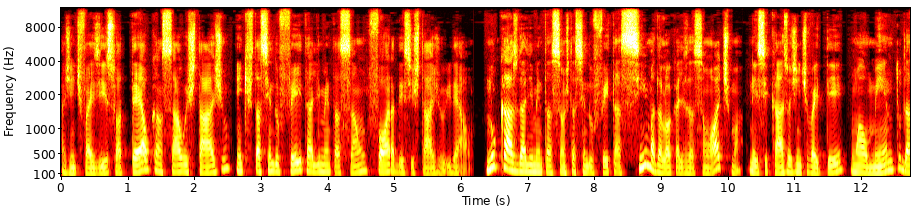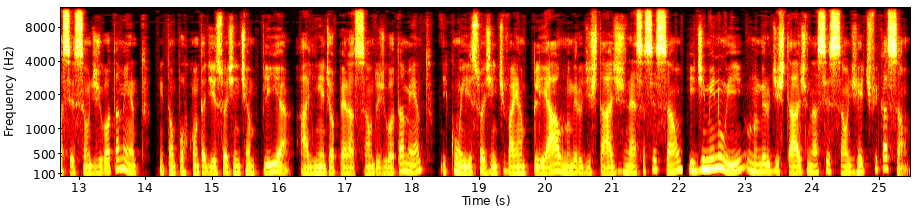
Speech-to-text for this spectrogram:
A gente faz isso até alcançar o estágio em que está sendo feita a alimentação fora desse estágio ideal. No caso da alimentação está sendo feita acima da localização ótima, nesse caso a gente vai ter um aumento da seção de esgotamento. Então, por conta disso, a gente amplia a linha de operação do esgotamento e, com isso, a gente vai ampliar o número de estágios nessa seção e diminuir o número de estágios na seção de retificação.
